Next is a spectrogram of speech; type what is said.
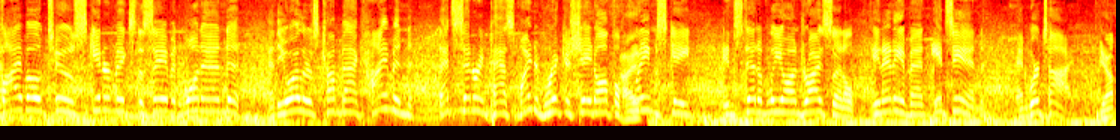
5-0-2. Skinner makes the save at one end, and the Oilers come back. Hyman, that centering pass might have ricocheted off a flame skate instead of Leon Draisaitl. In any event, it's in, and we're tied. Yep.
